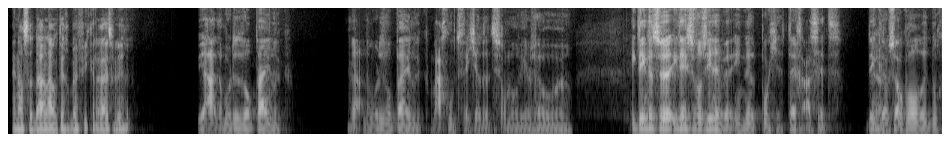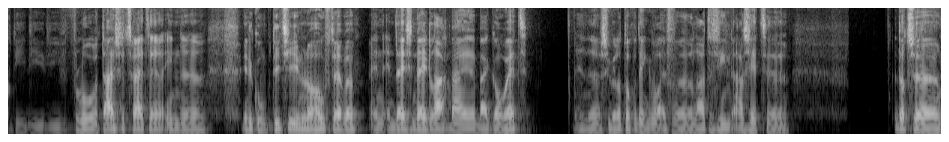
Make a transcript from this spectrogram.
En als ze daarna ook tegen Benfica eruit vliegen? Ja, dan wordt het wel pijnlijk. Ja, dan wordt het wel pijnlijk. Maar goed, weet je, dat is allemaal weer zo. eh. Ik denk dat ze, ik denk dat ze wel zin hebben in het potje tegen AZ. Ik denk Ja. dat ze ook wel nog die, die, die verloren thuiswedstrijd eh, in, eh, in de competitie in hun hoofd hebben. En, en deze nederlaag bij, eh, bij Go Ahead. En eh, ze willen toch denk ik wel even laten zien, AZ, eh, dat ze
